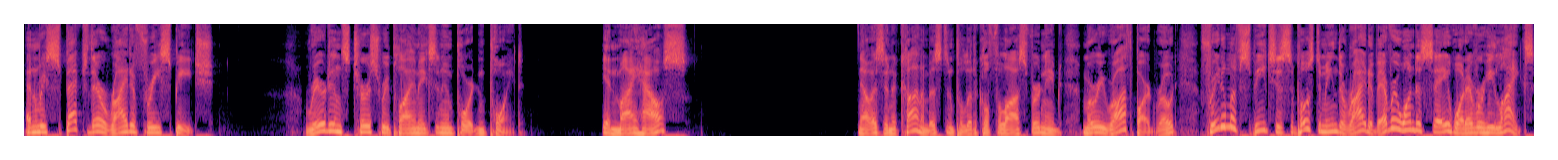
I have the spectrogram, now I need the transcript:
and respect their right of free speech. Rearden's terse reply makes an important point. In my house, now, as an economist and political philosopher named Murray Rothbard wrote, freedom of speech is supposed to mean the right of everyone to say whatever he likes.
